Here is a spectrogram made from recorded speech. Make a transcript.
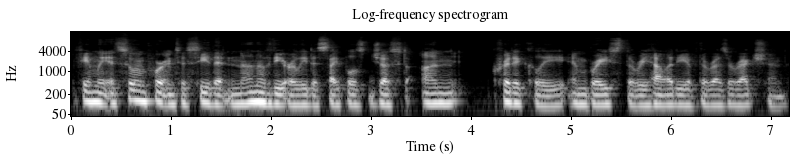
Family, it's so important to see that none of the early disciples just uncritically embraced the reality of the resurrection.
